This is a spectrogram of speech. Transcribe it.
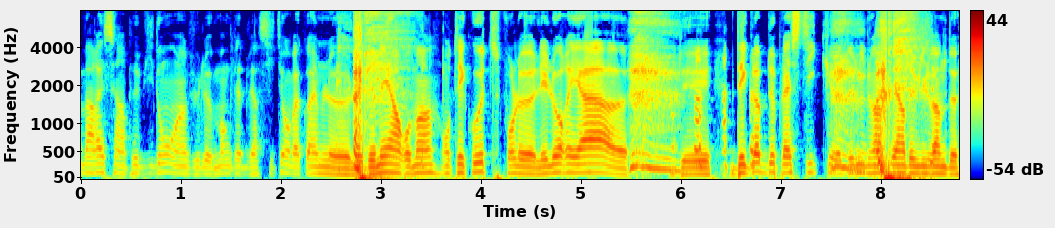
Marais c'est un peu bidon, hein, vu le manque d'adversité, on va quand même le, le donner, hein, Romain. On t'écoute pour le, les lauréats euh, des, des globes de plastique 2021-2022.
